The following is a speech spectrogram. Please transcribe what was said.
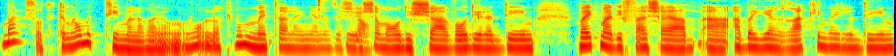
מה לעשות, אתם לא מתים על הרעיון, לא, לא, את לא מתה על העניין הזה שיש לא. שם עוד אישה ועוד ילדים, והיית מעדיפה שהאבא יהיה רק עם הילדים,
